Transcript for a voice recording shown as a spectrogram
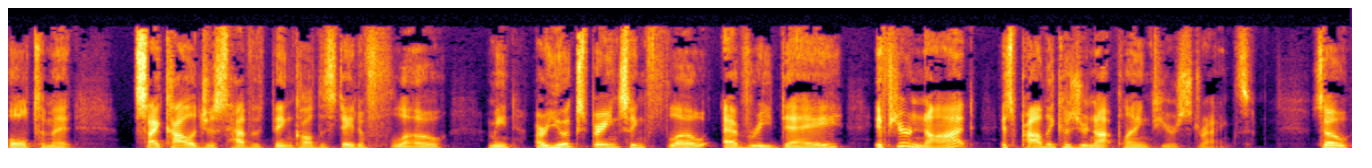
ultimate. Psychologists have a thing called the state of flow. I mean, are you experiencing flow every day? If you're not, it's probably because you're not playing to your strengths. So,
